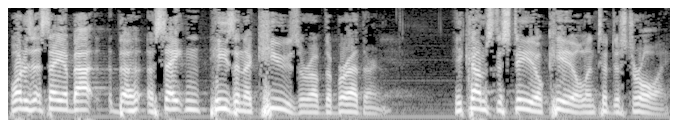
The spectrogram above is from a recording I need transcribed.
What does it say about the uh, Satan? He's an accuser of the brethren. He comes to steal, kill, and to destroy.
